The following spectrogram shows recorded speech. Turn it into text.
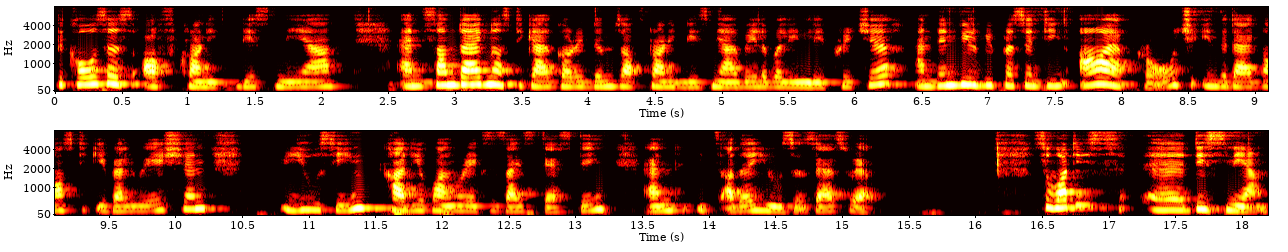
the causes of chronic dyspnea, and some diagnostic algorithms of chronic dyspnea available in literature, and then we'll be presenting our approach in the diagnostic evaluation using cardiopulmonary exercise testing and its other uses as well. So what is uh, dyspnea?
